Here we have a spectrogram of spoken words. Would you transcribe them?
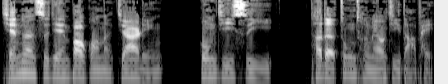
前段时间曝光的歼二零攻击四一，它的中程僚机搭配。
